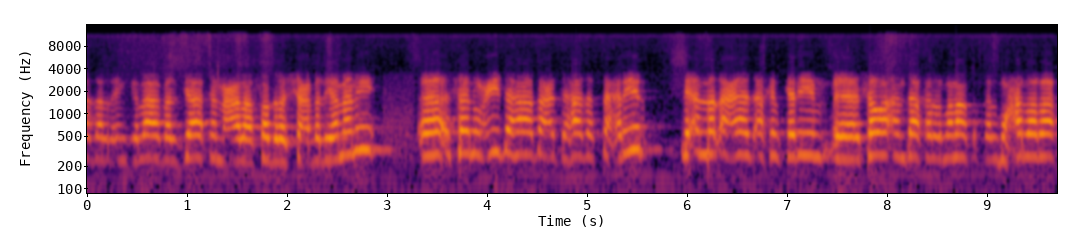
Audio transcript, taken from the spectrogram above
هذا الانقلاب الجاثم على صدر الشعب اليمني. آه، سنعيدها بعد هذا التحرير لأن الأعياد أخي الكريم آه، سواء داخل المناطق المحررة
